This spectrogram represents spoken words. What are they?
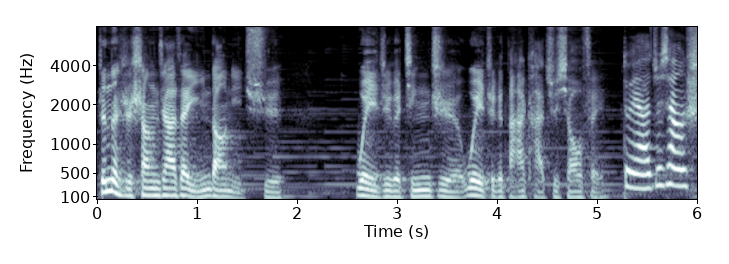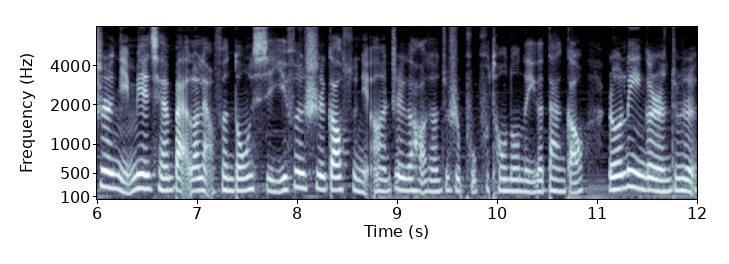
真的是商家在引导你去。为这个精致，为这个打卡去消费。对啊，就像是你面前摆了两份东西，一份是告诉你啊，这个好像就是普普通通的一个蛋糕，然后另一个人就是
